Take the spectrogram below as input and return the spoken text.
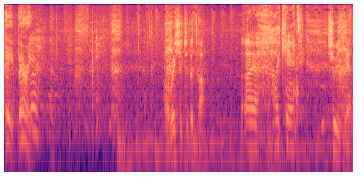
Hey, Barry. I'll race you to the top. I I can't. Sure you can.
